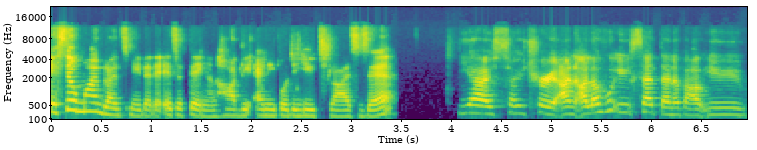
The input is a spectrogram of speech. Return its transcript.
it's still mind blowing to me that it is a thing and hardly anybody utilizes it yeah, it's so true. And I love what you said then about you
